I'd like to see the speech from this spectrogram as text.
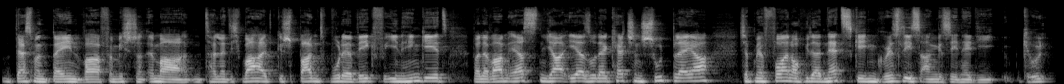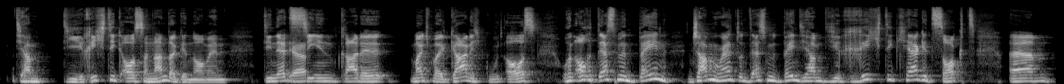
Desmond Bain war für mich schon immer ein Talent. Ich war halt gespannt, wo der Weg für ihn hingeht, weil er war im ersten Jahr eher so der Catch-and-Shoot-Player. Ich habe mir vorher noch wieder Nets gegen Grizzlies angesehen. Hey, die, die haben die richtig auseinandergenommen. Die Nets ja. sehen gerade manchmal gar nicht gut aus. Und auch Desmond Bain, Jamorant und Desmond Bain, die haben die richtig hergezockt. Ähm,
